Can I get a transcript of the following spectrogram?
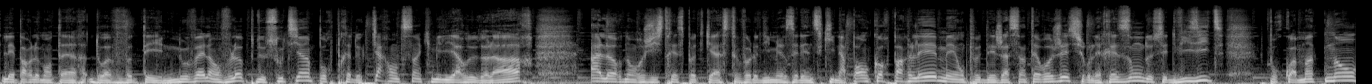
Les parlementaires doivent voter une nouvelle enveloppe de soutien pour près de 45 milliards de dollars. À l'heure d'enregistrer ce podcast, Volodymyr Zelensky n'a pas encore parlé, mais on peut déjà s'interroger sur les raisons de cette visite. Pourquoi maintenant?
